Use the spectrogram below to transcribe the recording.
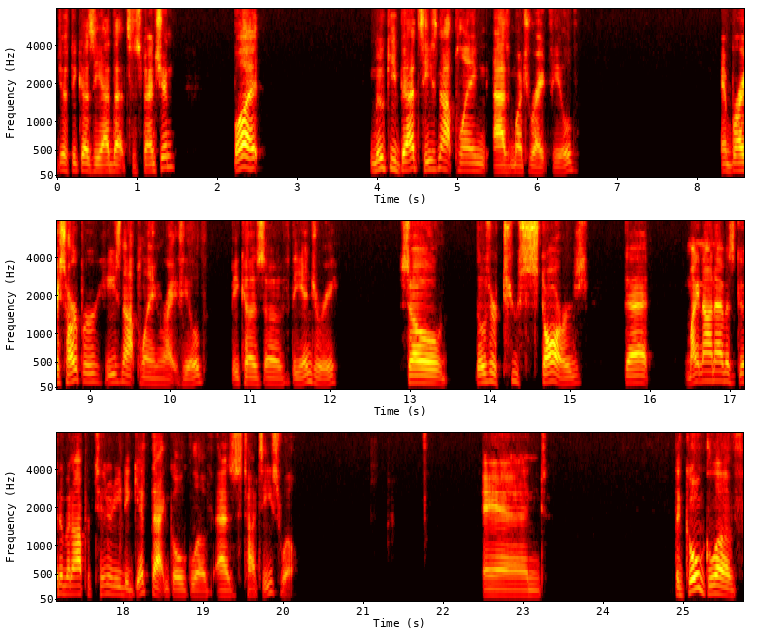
just because he had that suspension. But Mookie Betts, he's not playing as much right field. And Bryce Harper, he's not playing right field because of the injury. So those are two stars that might not have as good of an opportunity to get that gold glove as Tatis will. And the gold glove,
